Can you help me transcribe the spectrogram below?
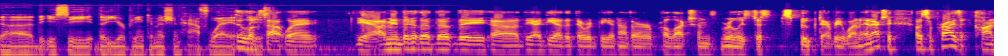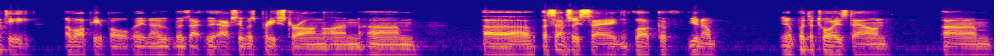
uh, the EC, the European Commission, halfway. At It looks least. that way. Yeah, I mean the the the the, uh, the idea that there would be another election really just spooked everyone. And actually, I was surprised that Conte, of all people, you know, was actually was pretty strong on um, uh, essentially saying, "Look, if you know, you know, put the toys down. Um,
